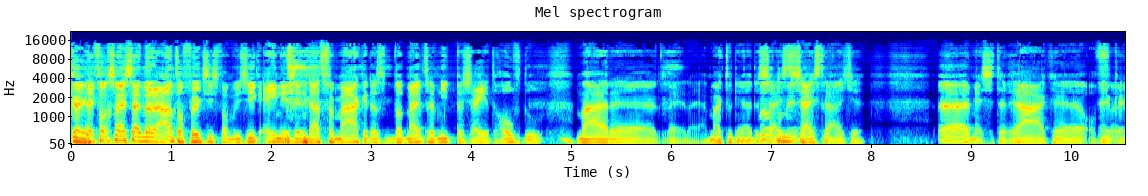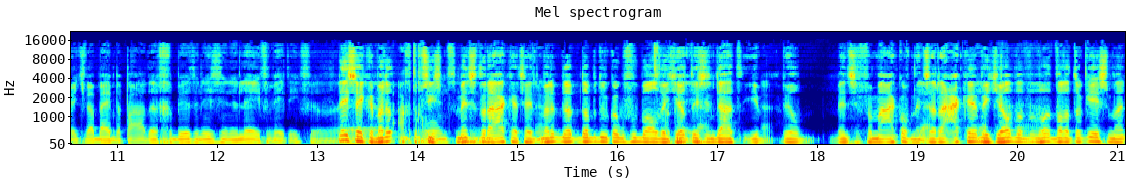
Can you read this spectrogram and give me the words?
Nee, volgens mij zijn er een aantal functies van muziek. Eén is inderdaad vermaken. Dat is wat mij betreft niet per se het hoofddoel. Maar eh, nee, nou ja, maakt het niet uit. Dat zij, meer? zijstraatje. Eh, mensen te raken. Of weet je wel, bij een bepaalde gebeurtenis in hun leven, weet ik veel. Nee, zeker. Maar dat, precies, mensen te raken. et. Maar dat, dat bedoel ik ook bij voetbal. Weet je, het is inderdaad, je Ja. wil mensen vermaken of mensen Ja. raken. Weet je wel, wat, het ook is. Maar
